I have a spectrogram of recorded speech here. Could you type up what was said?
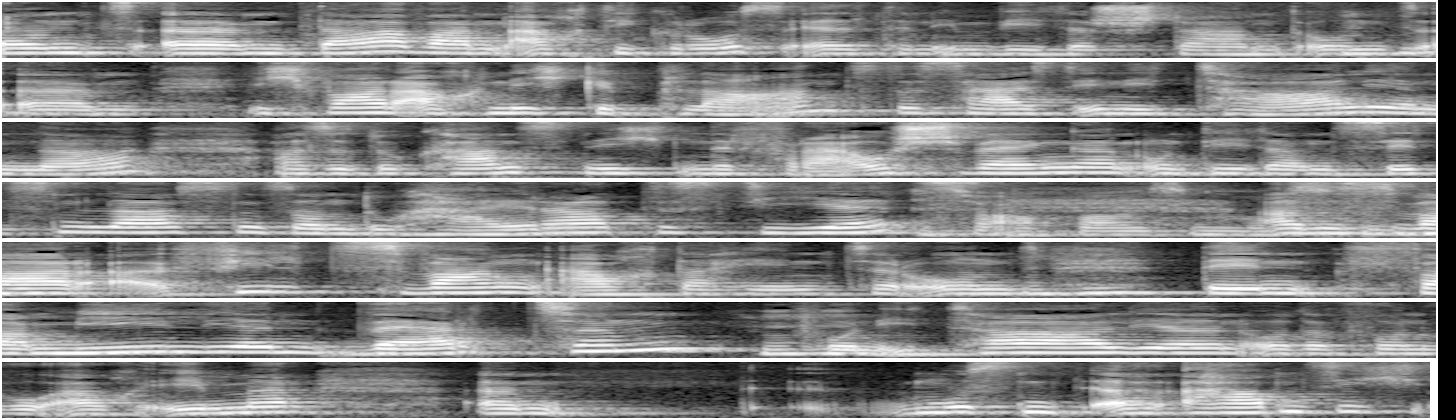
Und ähm, da waren auch die Großeltern im Widerstand. Und mhm. ähm, ich war auch nicht geplant. Das heißt, in Italien, ne? also du kannst nicht eine Frau schwängern und die dann sitzen lassen, sondern du heiratest heiratest die jetzt. Im Also es war äh, viel Zwang auch dahinter und mhm. den Familienwerten mhm. von Italien oder von wo auch immer ähm, mussten, äh, haben sich,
